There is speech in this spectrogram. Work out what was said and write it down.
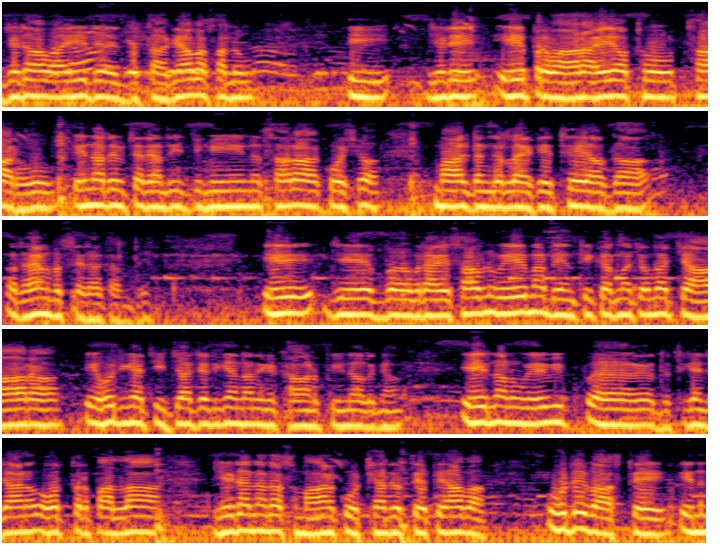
ਜਿਹੜਾ ਵਾ ਇਹ ਦੇ- ਦਿੱਤਾ ਗਿਆ ਵਾ ਸਾਨੂੰ ਵੀ ਜਿਹੜੇ ਇਹ ਪਰਿਵਾਰ ਆਏ ਆ ਉੱਥੋਂ ਥਾਰੋ ਇਹਨਾਂ ਦੇ ਵਿਚਾਰਿਆਂ ਦੀ ਜ਼ਮੀਨ ਸਾਰਾ ਕੁਝ ਮਾਲ ਡੰਗਰ ਲੈ ਕੇ ਇੱਥੇ ਆਪਦਾ ਰਹਿਣ ਬਸੇਰਾ ਕਰਦੇ। ਇਹ ਜੇ ਬ- ਬਰਾਏ ਸਾਹਿਬ ਨੂੰ ਇਹ ਮੈਂ ਬੇਨਤੀ ਕਰਨਾ ਚਾਹੁੰਦਾ, ਚਾਰ ਆ, ਇਹੋ ਜੀਆਂ ਚੀਜ਼ਾਂ ਜਿਹੜੀਆਂ ਇਹਨਾਂ ਦੀਆਂ ਖਾਣ ਪੀਣ ਵਾਲੀਆਂ, ਇਹ ਇਹਨਾਂ ਨੂੰ ਇਹ ਵੀ ਦਿੱਤੀਆਂ ਜਾਣ, ਔਰ ਤਰਪਾਲਾਂ ਜਿਹੜਾ ਇਹਨਾਂ ਦਾ ਸਮਾਨ ਕੋਠਿਆਂ ਦੇ ਉੱਤੇ ਪਿਆ ਵਾ, ਉਹਦੇ ਵਾਸਤੇ ਇਹਨਾਂ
